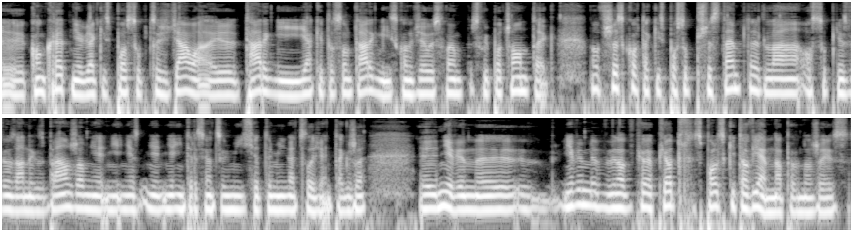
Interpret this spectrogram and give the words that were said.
Y, konkretnie w jaki sposób coś działa, y, targi, jakie to są targi, skąd wzięły swoją, swój początek. No wszystko w taki sposób przystępny dla osób niezwiązanych z branżą, nie, nie, nie, nie interesującymi się tymi na co dzień. Także y, nie wiem, nie wiem, no Piotr z Polski to wiem na pewno, że jest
